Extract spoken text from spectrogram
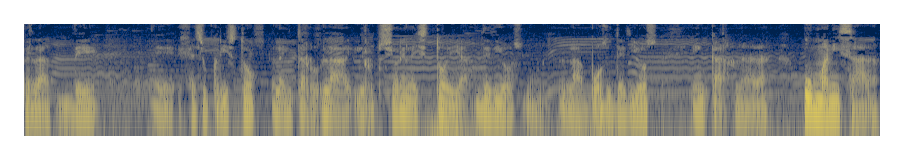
¿verdad? De eh, Jesucristo, la, irrupción en la historia de Dios, la voz de Dios encarnada, humanizada.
